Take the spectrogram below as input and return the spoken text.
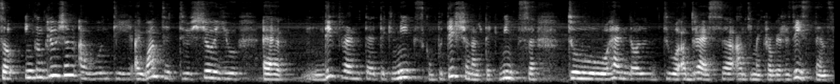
So in conclusion, I, wanted, I wanted to show you uh, different techniques, computational techniques to handle, to address antimicrobial resistance,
